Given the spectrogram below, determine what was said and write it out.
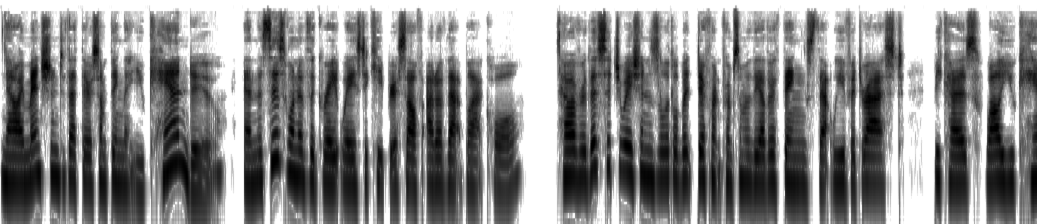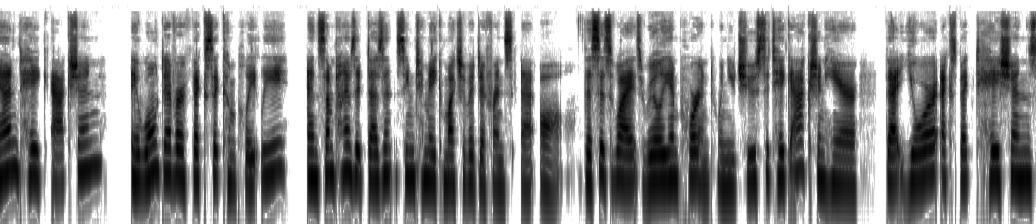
Now, I mentioned that there's something that you can do, and this is one of the great ways to keep yourself out of that black hole. However, this situation is a little bit different from some of the other things that we've addressed because while you can take action, it won't ever fix it completely and sometimes it doesn't seem to make much of a difference at all. This is why it's really important when you choose to take action here that your expectations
